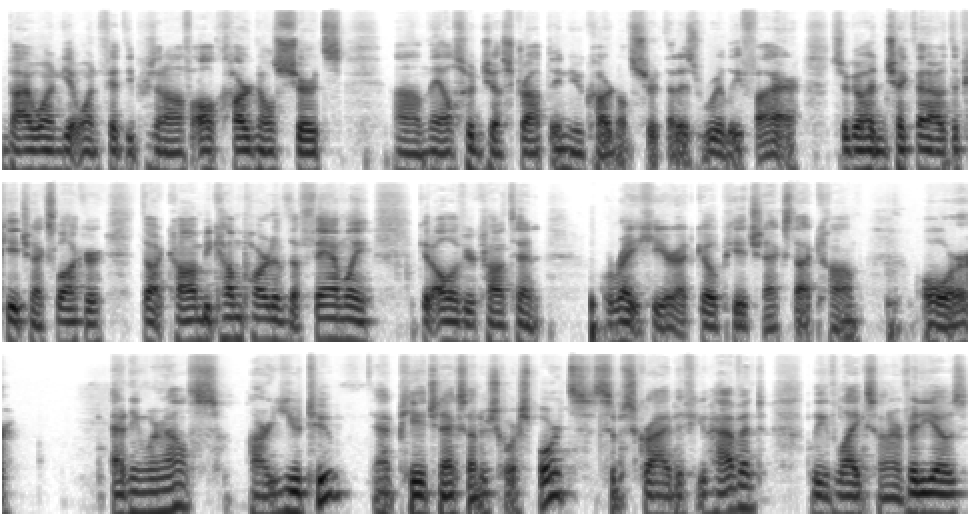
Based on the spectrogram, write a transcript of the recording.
Buy one, get one 50% off all Cardinals shirts. Um, they also just dropped a new Cardinals shirt that is really fire. So go ahead and check that out at the phnxlocker.com. Become part of the family. Get all of your content right here at gophnx.com or anywhere else. Our YouTube at phnx underscore sports. Subscribe if you haven't. Leave likes on our videos.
